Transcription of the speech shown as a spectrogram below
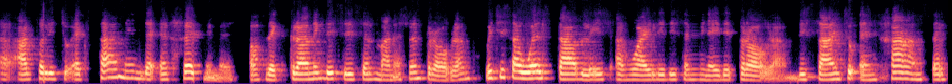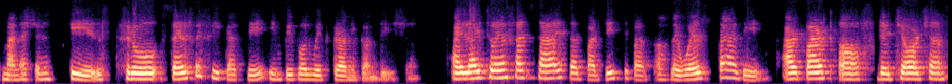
uh, actually to examine the effectiveness of the chronic disease management program, which is a well-established and widely disseminated program designed to enhance self-management skills through self-efficacy in people with chronic conditions. I like to emphasize that participants of the WELL study are part of the Georgians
